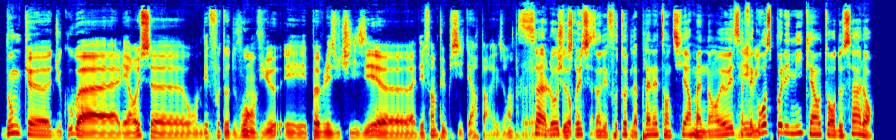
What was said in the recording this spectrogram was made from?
Donc, euh, du coup, bah, les Russes euh, ont des photos de vous en vieux et peuvent les utiliser euh, à des fins publicitaires, par exemple. Salaud de Russes, ils ont des photos de la planète entière maintenant. Oui, oui, ça Eh fait oui. grosse polémique hein, autour de ça. Alors,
